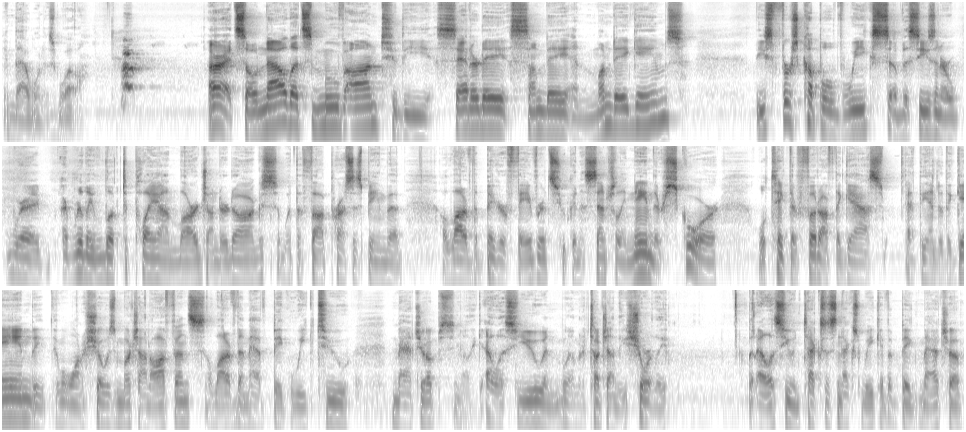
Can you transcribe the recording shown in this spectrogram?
in that one as well. All right, so now let's move on to the Saturday, Sunday, and Monday games. These first couple of weeks of the season are where I really look to play on large underdogs, with the thought process being that a lot of the bigger favorites who can essentially name their score will take their foot off the gas at the end of the game. They, they won't want to show as much on offense. A lot of them have big week two matchups, you know, like LSU, and well, I'm going to touch on these shortly. But LSU and Texas next week have a big matchup.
